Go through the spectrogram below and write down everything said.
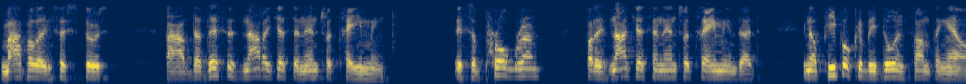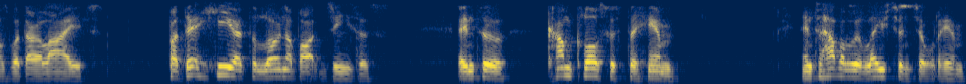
my brothers and sisters, uh, that this is not just an entertainment. It's a program, but it's not just an entertainment that, you know, people could be doing something else with their lives. But they're here to learn about Jesus and to come closest to him and to have a relationship with him.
